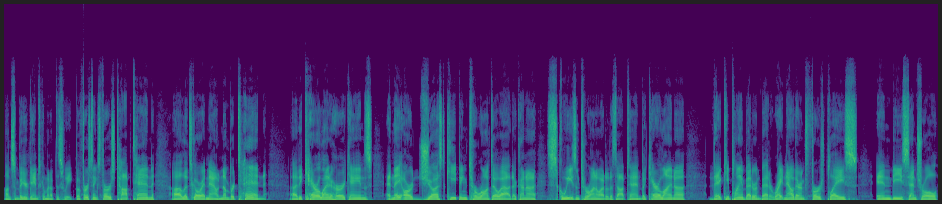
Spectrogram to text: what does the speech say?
on some bigger games coming up this week. But first things first, top 10. Uh, let's go right now. Number 10. Uh, the Carolina Hurricanes, and they are just keeping Toronto out. They're kind of squeezing Toronto out of the top 10. But Carolina, they keep playing better and better. Right now, they're in first place in the Central,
